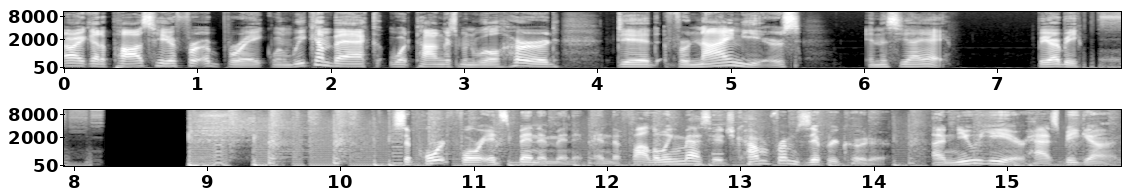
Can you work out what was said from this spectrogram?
All right, got to pause here for a break. When we come back, what Congressman Will Hurd did for nine years in the CIA. BRB. Support for It's Been a Minute and the following message come from ZipRecruiter. A new year has begun,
